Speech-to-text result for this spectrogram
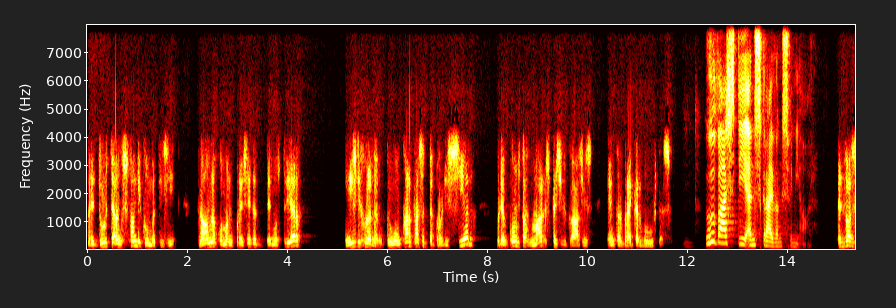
met die doelstellings van die kompetisie, naamlik om aan produsente te demonstreer hier is die groot ding, hoe om karkasse te produseer met die toekomstige markspesifikasies en verbruikerbehoeftes. Hoe was die inskrywings vir die jaar? Dit was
